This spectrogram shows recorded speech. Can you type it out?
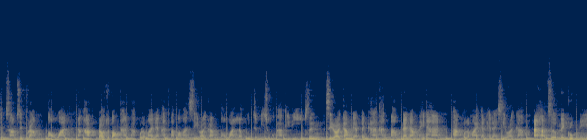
25-30 กรัมต่อวันนะครับ เราจะต้องทานผักผลไม้เนี่ยขั้นต่ำประมาณ 400 กรัมต่อวันแล้วคุณจะมีสุขภาพที่ดี ซึ่ง 400 กรัมเนี่ยเป็นค่าขั้นต่ำแนะนำให้ทานผักผลไม้กันให้ได้ 400 กรัม อาหารเสริมในกลุ่มนี้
